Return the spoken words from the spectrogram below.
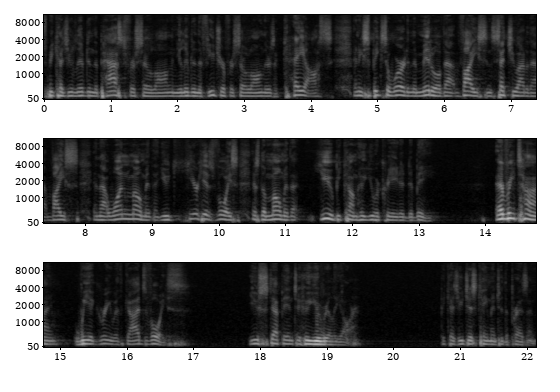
It's because you lived in the past for so long and you lived in the future for so long. There's a chaos. And he speaks a word in the middle of that vice and sets you out of that vice. In that one moment that you hear his voice is the moment that you become who you were created to be. Every time we agree with God's voice, you step into who you really are because you just came into the present.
